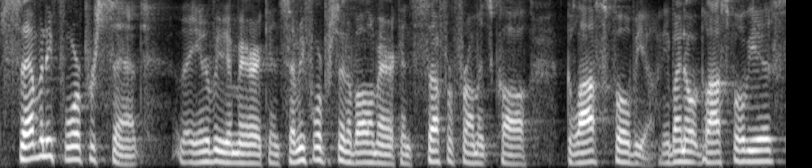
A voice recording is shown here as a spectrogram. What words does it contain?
74%, they interviewed Americans, 74% of all Americans suffer from it's called glossophobia. Anybody know what glossophobia is?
